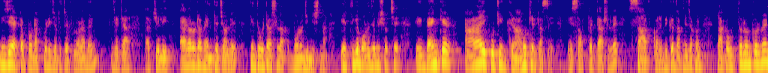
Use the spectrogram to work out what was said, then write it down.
নিজে একটা প্রোডাক্ট করি, যেটা হচ্ছে ফ্লোরা ব্যাংক যেটা অ্যাকচুয়ালি এগারোটা ব্যাংকে চলে, কিন্তু ওইটা আসলে বড় জিনিস না। এর থেকে বড় জিনিস হচ্ছে, এই ব্যাংকের আড়াই কোটি গ্রাহকের কাছে এই সফটওয়্যারটা আসলে সার্ভ করে। বিকজ আপনি যখন টাকা উত্তোলন করবেন,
